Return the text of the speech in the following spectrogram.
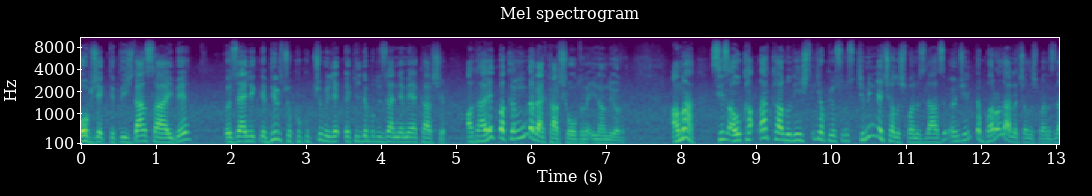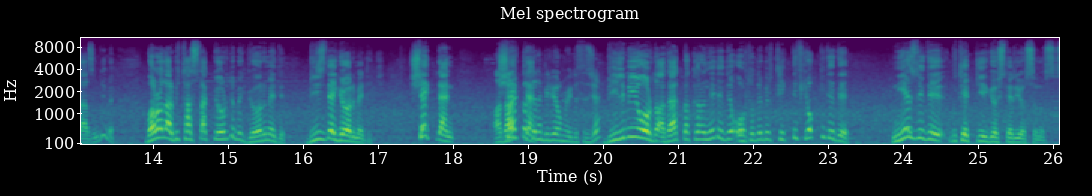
objektif vicdan sahibi özellikle birçok hukukçu milletvekili de bu düzenlemeye karşı. Adalet Bakanı'nın da ben karşı olduğuna inanıyorum. Ama siz avukatlar kanunu değişiklik yapıyorsunuz. Kiminle çalışmanız lazım? Öncelikle barolarla çalışmanız lazım değil mi? Barolar bir taslak gördü mü? Görmedi. Biz de görmedik. Şeklen Adalet şeklen- Bakanı biliyor muydu sizce? Bilmiyordu. Adalet Bakanı ne dedi? Ortada bir teklif yok ki dedi. Niye dedi bu tepkiyi gösteriyorsunuz?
